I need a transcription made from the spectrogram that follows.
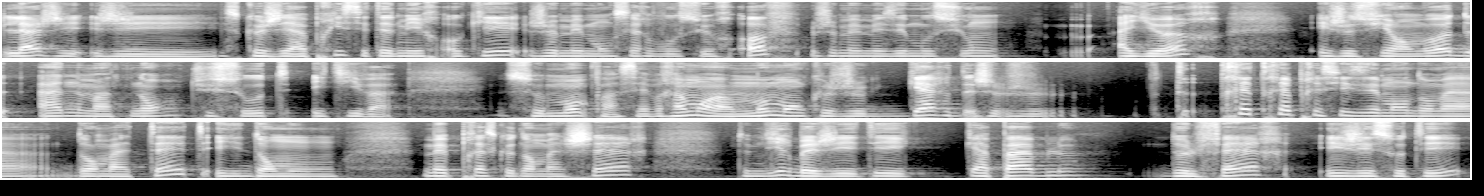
là, ce que j'ai appris, c'était de me dire, OK, je mets mon cerveau sur off, je mets mes émotions ailleurs, et je suis en mode, Anne, maintenant, tu sautes et tu vas. Ce enfin, c'est vraiment un moment que je garde très, très précisément dans ma, tête, et dans mon, mais presque dans ma chair, de me dire, ben, j'ai été capable de le faire, et j'ai sauté,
